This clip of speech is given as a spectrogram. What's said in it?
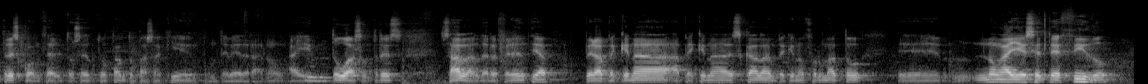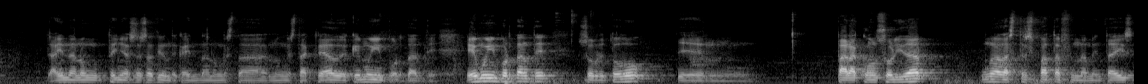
tres concertos, e todo tanto pasa aquí en Pontevedra, non? Hai dúas ou tres salas de referencia, pero a pequena a pequena escala, en pequeno formato, eh, non hai ese tecido aínda non teño a sensación de que aínda non está non está creado e que é moi importante. É moi importante, sobre todo, eh, para consolidar unha das tres patas fundamentais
